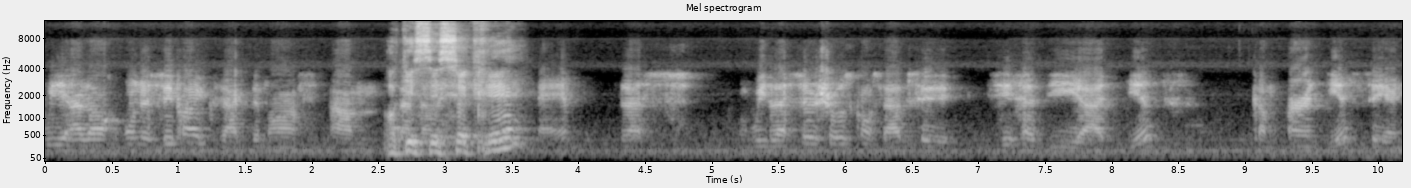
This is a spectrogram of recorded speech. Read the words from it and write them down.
Oui, alors, on ne sait pas exactement. euh, Ok, c'est secret? La oui, la seule chose qu'on sait, c'est si ça dit euh, 10, comme un 10, c'est un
